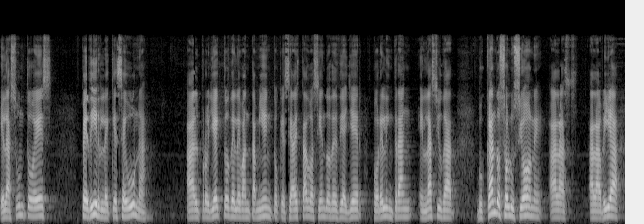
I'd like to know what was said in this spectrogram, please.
el asunto es pedirle que se una al proyecto de levantamiento que se ha estado haciendo desde ayer por el Intran en la ciudad, buscando soluciones a, las, a la vía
